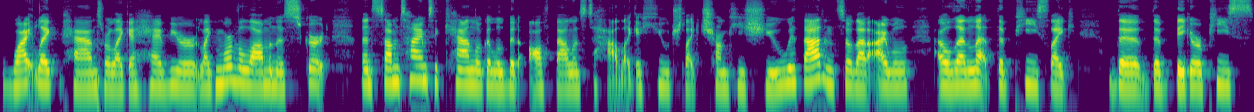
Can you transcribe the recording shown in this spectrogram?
white leg pants or like a heavier, like more voluminous skirt, then sometimes it can look a little bit off balance to have like a huge, like chunky shoe with that. And so that I will, I will then let the piece, like the the bigger piece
